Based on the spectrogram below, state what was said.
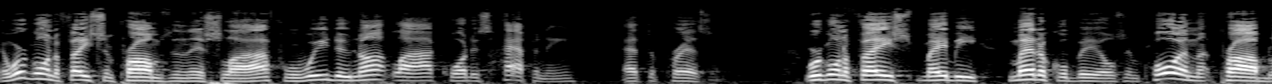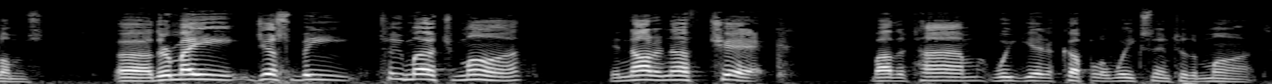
Now, we're going to face some problems in this life where we do not like what is happening at the present. We're going to face maybe medical bills, employment problems. Uh, there may just be too much month and not enough check by the time we get a couple of weeks into the month.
